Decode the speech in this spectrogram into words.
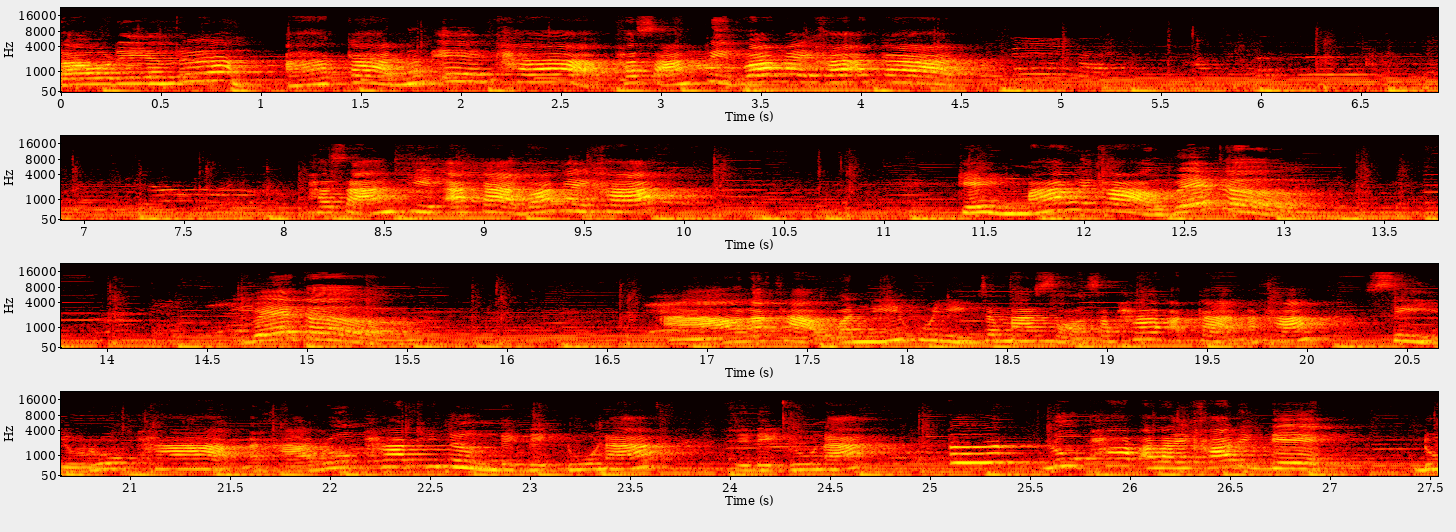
เราเรียนเรื่องอากาศนั่นเองค่ะ ภาษาอังกฤษว่าไงคะอากาศ ภาษาอังกฤษอากาศว่าไงคะ เก่งมากเลยค่ะ weather weather เอาละค่ะ วันนี้ครูหญิงจะมาสอนสภาพอากาศนะคะ 4 รูปภาพนะคะ รูปภาพที่ 1 เด็กๆดูนะ เด็กๆดูนะตืดรูปภาพอะไรคะเด็กๆ ดู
